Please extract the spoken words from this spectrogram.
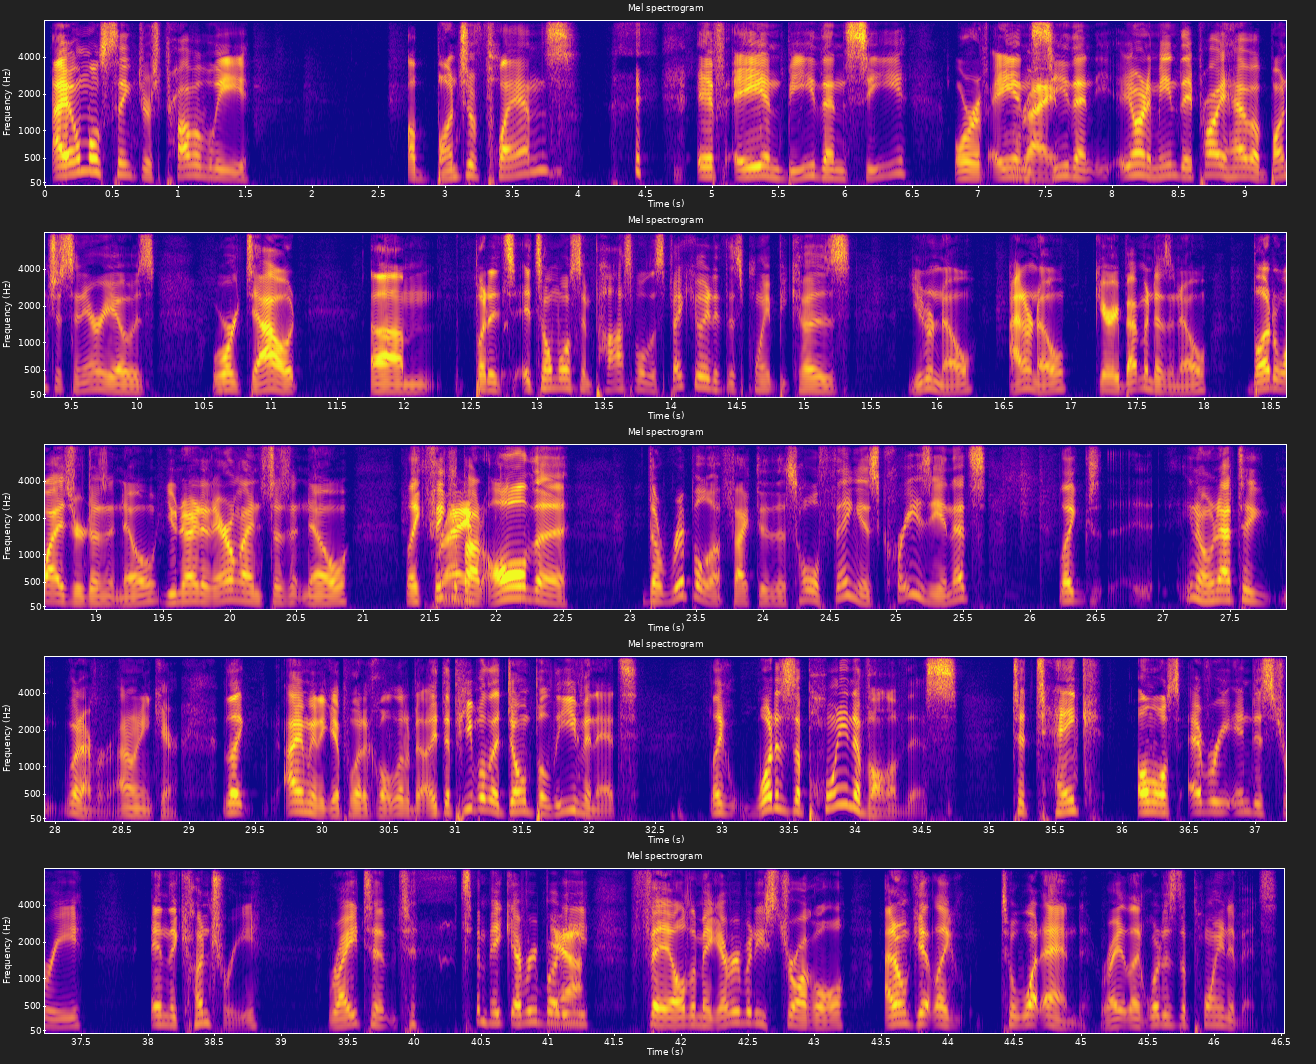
I almost think there's probably a bunch of plans. if A and B, then C, or if A and Right. C, then you know what I mean. They probably have a bunch of scenarios worked out, um, but it's it's almost impossible to speculate at this point because you don't know. I don't know. Gary Bettman doesn't know. Budweiser doesn't know. United Airlines doesn't know. Like think Right. about all the the ripple effect of this whole thing is crazy, and that's like you know not to whatever. I don't even care. Like I'm gonna get political a little bit. Like the people that don't believe in it, like what is the point of all of this? To tank almost every industry in the country, right? To to, to make everybody Yeah. fail, to make everybody struggle. I don't get like to what end, right? Like what is the point of it?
